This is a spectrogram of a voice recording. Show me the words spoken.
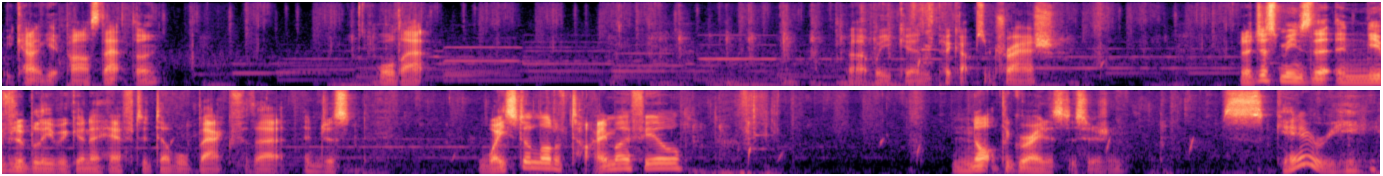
We can't get past that though. Or that. But we can pick up some trash. But it just means that inevitably we're going to have to double back for that and just waste a lot of time, I feel. Not the greatest decision. Scary.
